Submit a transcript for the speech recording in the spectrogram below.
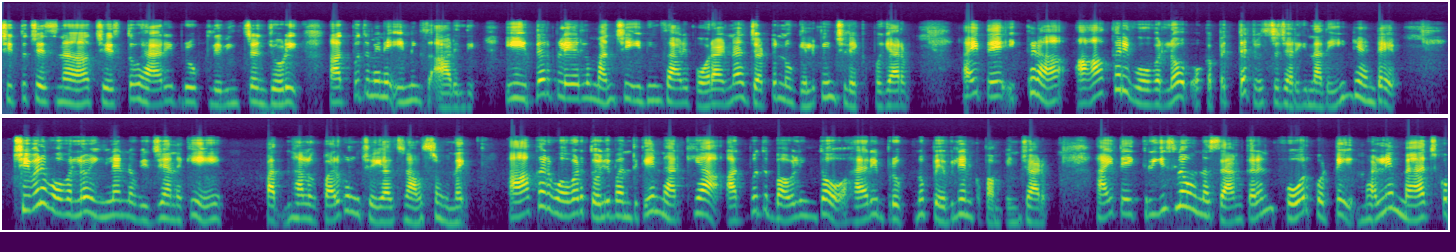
చిత్తు చేసిన చేస్తూ హ్యారీ బ్రూక్ లివింగ్స్టన్ జోడీ అద్భుతమైన ఇన్నింగ్స్ ఆడింది. ఈ ఇద్దరు ప్లేయర్లు మంచి ఇన్నింగ్స్ ఆడి పోరాడిన జట్టును గెలిపించలేకపోయారు. అయితే ఇక్కడ ఆఖరి ఓవర్లో ఒక పెద్ద ట్విస్ట్ జరిగింది. అది ఏంటి అంటే చివరి ఓవర్లో ఇంగ్లాండ్ విజయానికి పద్నాలుగు పరుగులు చేయాల్సిన అవసరం ఉంది. ఆఖర్ ఓవర్ తొలి బంతికి నర్కియా అద్భుత బౌలింగ్తో హ్యారీ బ్రూక్ను పెవిలియన్కు పంపించాడు. అయితే క్రీజ్లో ఉన్న శామ్ కరణ్ ఫోర్ కొట్టి మళ్ళీ మ్యాచ్కు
